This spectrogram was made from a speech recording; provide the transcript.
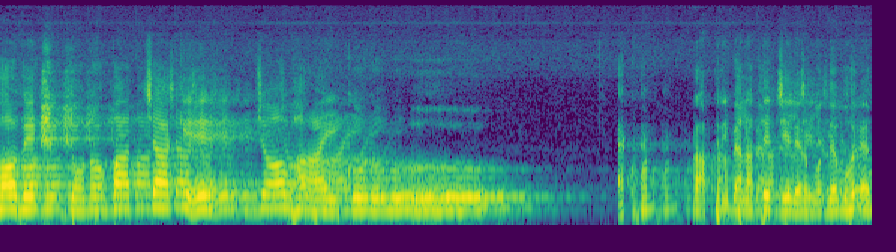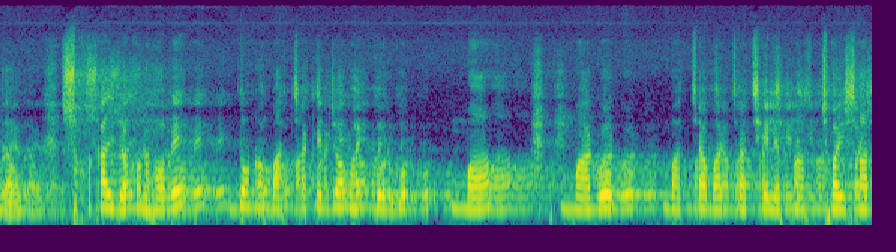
হবে, দোনো বাচ্চাকে জবাই করব। এখন রাত্রি বেলাতে জেলের মধ্যে ভরে দাও। সকাল যখন হবে, দোনো বাচ্চাকে জবাই করব। মা মা গো, বাচ্চা বাচ্চা, ছেলে, পাঁচ, ছয়, সাত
